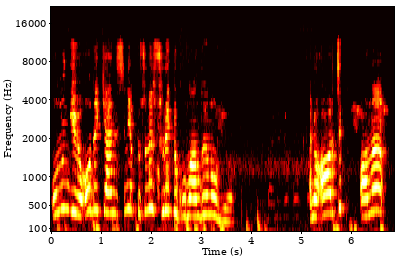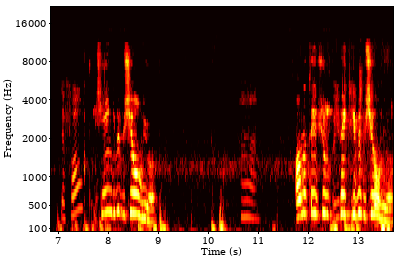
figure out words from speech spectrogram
Onun gibi o da kendisini yapıyorsun ve sürekli kullandığın oluyor. Hani artık ana Default. Şeyin gibi bir şey oluyor. Ha. Texture pack gibi bir şey oluyor.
